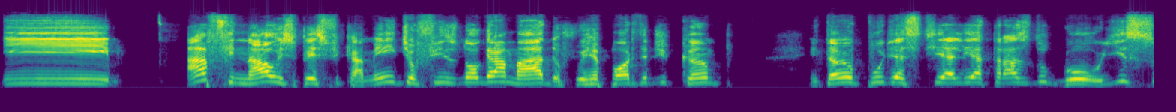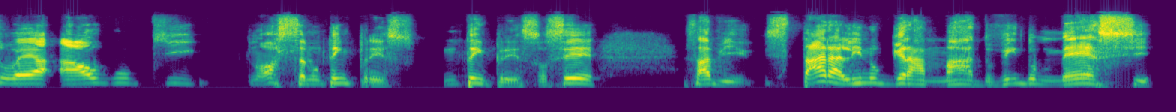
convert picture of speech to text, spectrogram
E a final, especificamente, eu fiz no gramado, eu fui repórter de campo. Então eu pude assistir ali atrás do gol. Isso é algo que, nossa, não tem preço. Não tem preço. Você, sabe, estar ali no gramado, vendo Messi.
